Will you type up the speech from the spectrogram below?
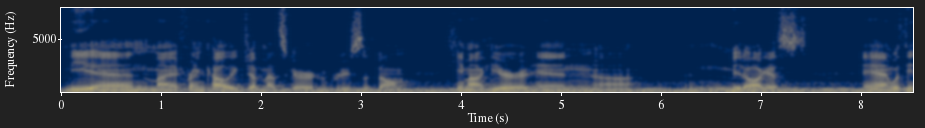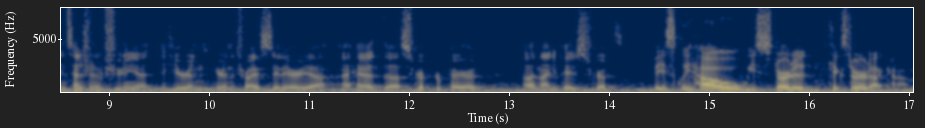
Me and my friend and colleague Jeb Metzger, who produced the film, came out here in, uh, in mid-August and with the intention of shooting it here in here in the tri-state area. I had a script prepared, a 90-page script. Basically, how we started Kickstarter.com,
